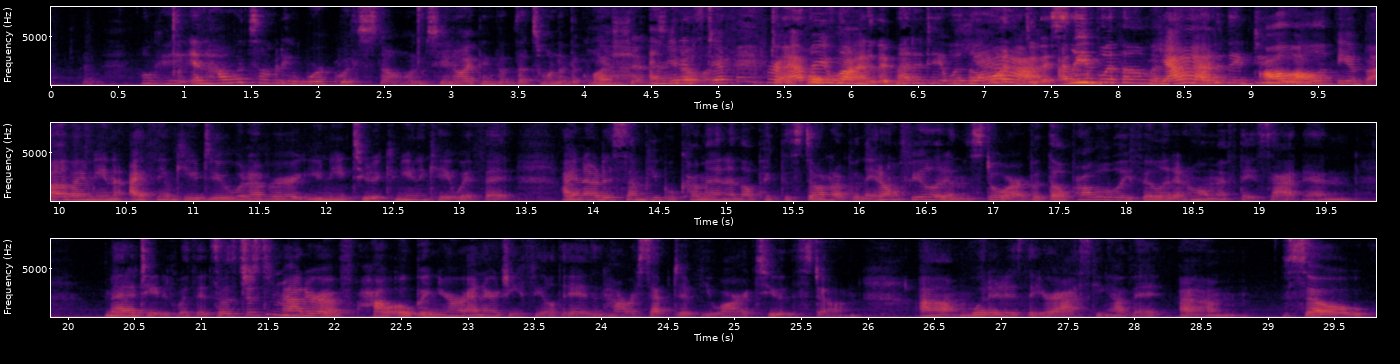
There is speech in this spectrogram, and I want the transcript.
Okay, and how would somebody work with stones? You know, I think that that's one of the questions. Yeah. I mean, you know, it's like, different for do everyone. Do they meditate with yeah. them? What, do they sleep I mean, with them? And yeah, what do they do? All, all of the above. I mean, I think you do whatever you need to to communicate with it. I notice some people come in and they'll pick the stone up and they don't feel it in the store, but they'll probably feel it at home if they sat and meditated with it. So it's just a matter of how open your energy field is and how receptive you are to the stone, um, what it is that you're asking of it. Um, so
